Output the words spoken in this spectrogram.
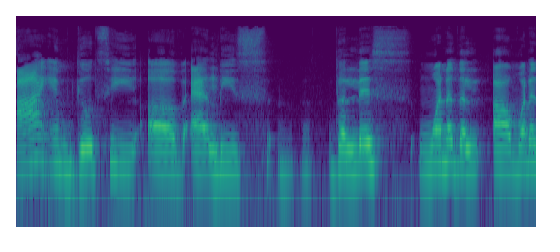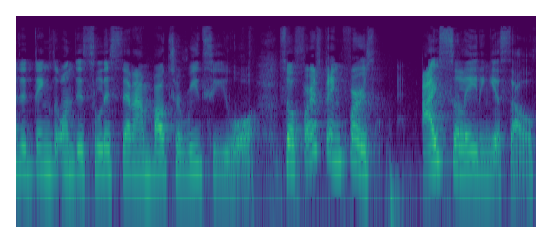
i am guilty of at least the list one of the um one of the things on this list that i'm about to read to you all. So first thing first isolating yourself.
